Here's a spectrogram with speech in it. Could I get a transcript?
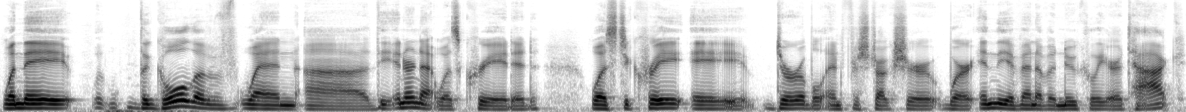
When they, the goal of when uh, the internet was created was to create a durable infrastructure where, in the event of a nuclear attack,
